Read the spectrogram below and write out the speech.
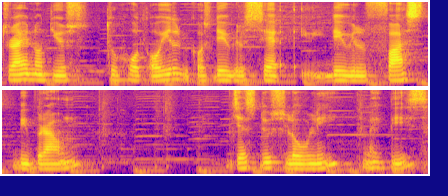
try not use too hot oil because they will set they will fast be brown just do slowly like this.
